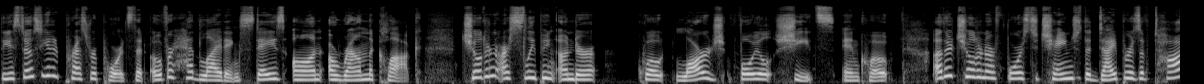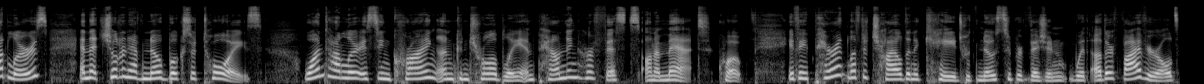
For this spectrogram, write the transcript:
the Associated Press reports that overhead lighting stays on around the clock. Children are sleeping under quote, large foil sheets, end quote. Other children are forced to change the diapers of toddlers and that children have no books or toys. One toddler is seen crying uncontrollably and pounding her fists on a mat. Quote, if a parent left a child in a cage with no supervision with other five year olds,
